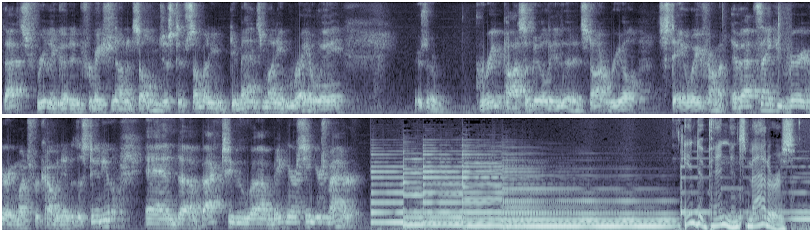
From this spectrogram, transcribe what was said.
That's really good information on its own. Just if somebody demands money right away, there's a great possibility that it's not real. Stay away from it. Yvette, thank you very, very much for coming into the studio. And uh, back to uh, making our seniors matter. Independence matters.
